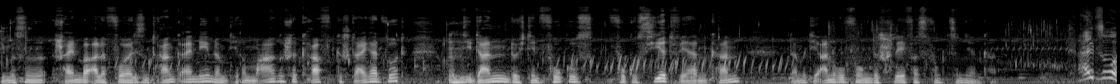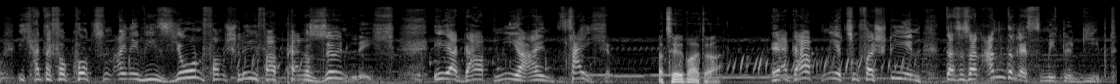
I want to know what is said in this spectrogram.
Die müssen scheinbar alle vorher diesen Trank einnehmen, damit ihre magische Kraft gesteigert wird und die dann durch den Fokus fokussiert werden kann, damit die Anrufung des Schläfers funktionieren kann. Also, ich hatte vor kurzem eine Vision vom Schläfer persönlich. Er gab mir ein Zeichen. Erzähl weiter. Er gab mir zu verstehen, dass es ein anderes Mittel gibt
